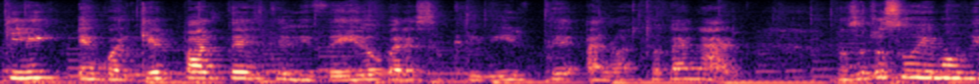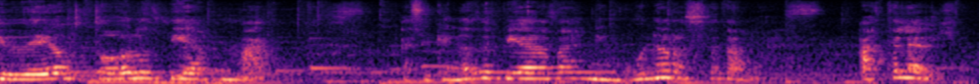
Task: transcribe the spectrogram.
Clic en cualquier parte de este video para suscribirte a nuestro canal. Nosotros subimos videos todos los días martes, así que no te pierdas ninguna receta más. Hasta la vista.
